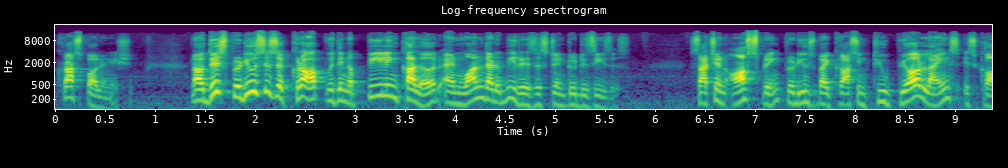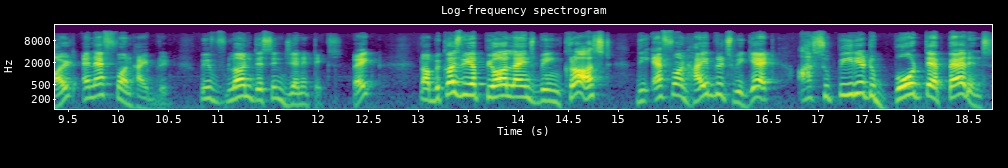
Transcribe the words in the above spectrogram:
cross pollination. Now this produces a crop with an appealing color and one that will be resistant to diseases. Such an offspring produced by crossing two pure lines is called an F1 hybrid. We've learned this in genetics, right? Now because we have pure lines being crossed, the F1 hybrids we get are superior to both their parents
